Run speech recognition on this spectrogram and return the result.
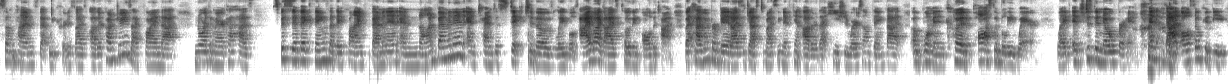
sometimes that we criticize other countries, I find that North America has specific things that they find feminine and non-feminine and tend to stick to those labels. I buy guys clothing all the time, but heaven forbid I suggest to my significant other that he should wear something that a woman could possibly wear. Like it's just a no for him. And that also could be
